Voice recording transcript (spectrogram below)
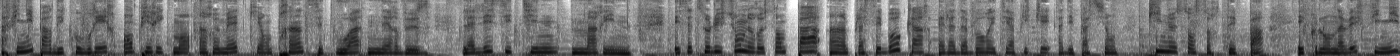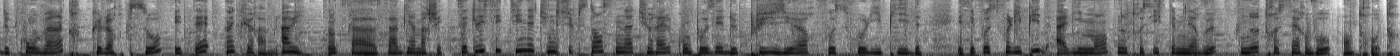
a fini par découvrir empiriquement un remède qui emprunte cette voie nerveuse, la lécithine marine. Et cette solution ne ressemble pas à un placebo car elle a d'abord été appliquée à des patients qui ne s'en sortaient pas et que l'on avait fini de convaincre que leur pso était incurable. Ah oui. Donc ça, ça a bien marché. Cette lécithine est une substance naturelle composée de plusieurs phospholipides. Et ces phospholipides alimentent notre système nerveux, notre cerveau, entre autres.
